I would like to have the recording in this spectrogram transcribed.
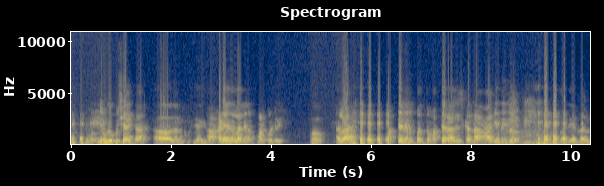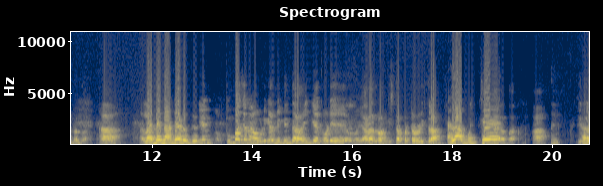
ನಿಮ್ಗೂ ಖುಷಿ ಆಯ್ತಾ? ಹಾ ನನ್ಗೆ ಖುಷಿ ಆಗಿದೆ. ಹಾ, ಹಳೇದೆಲ್ಲ ನೆನಪು ಮಾಡ್ಕೊಂಡ್ರಿ. ಅಲ್ಲ? ಮತ್ತೆ ನೆನಪು ಬಂತು. ಮತ್ತೆ ರಾಜೇಶ್ ಖನ್ನಾ ಆಗಿನ ಇದು. ಹಾ ಅಲ್ಲ? ಅದೇ ನಾನು ಹೇಳುದು. ಏನ್ ತುಂಬಾ ಜನ ಹುಡುಗಿಯರು ನಿಮ್ಮಿಂದ ಹಿಂಗೆ ನೋಡಿ ಯಾರಾದ್ರೂ ಹಂಗ ಇಷ್ಟಪಟ್ಟವ್ರು ಇದ್ರ? ಅಲ್ಲ ಮುಂಚೆ? ಹಾ ಇದ್ರ?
